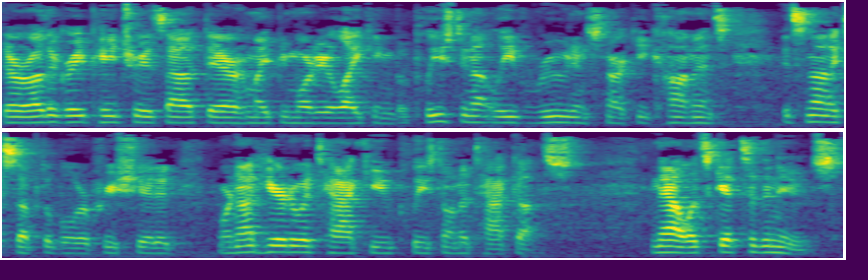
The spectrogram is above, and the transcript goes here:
There are other great patriots out there who might be more to your liking, but please do not leave rude and snarky comments. It's not acceptable or appreciated. We're not here to attack you. Please don't attack us. Now let's get to the news.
